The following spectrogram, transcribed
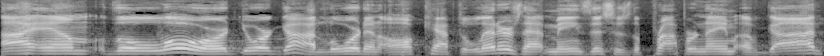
I am the Lord your God. Lord in all capital letters. That means this is the proper name of God.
